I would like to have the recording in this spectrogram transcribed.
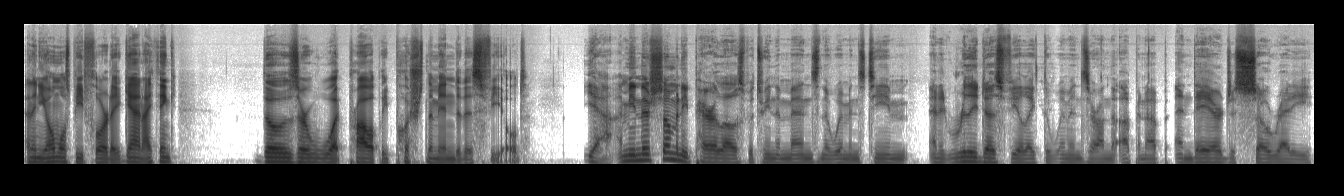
then you almost beat Florida again. I think those are what probably pushed them into this field. Yeah, I mean, there's so many parallels between the men's and the women's team, and it really does feel like the women's are on the up and up, and they are just so ready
